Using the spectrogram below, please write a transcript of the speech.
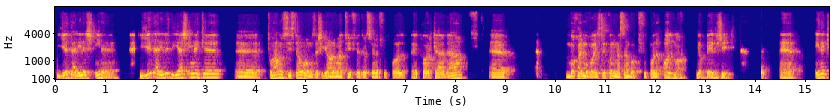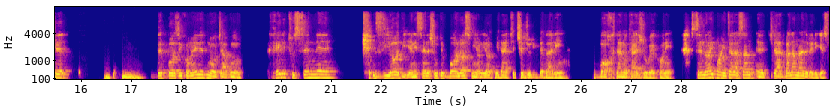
یه دلیلش اینه یه دلیل دیگهش اینه که تو همون سیستم آموزشی که حالا من توی فدراسیون فوتبال کار کردم ما مقایسه کنیم مثلا با فوتبال آلمان یا بلژیک. اینه که به بازیکنهای نوجوان خیلی تو سن زیادی یعنی سنشون که بالاست میان یاد میدن که چجوری ببرین باختن و تجربه کنین. سنهای پایینتر اصلا جدولم نداره لیگ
